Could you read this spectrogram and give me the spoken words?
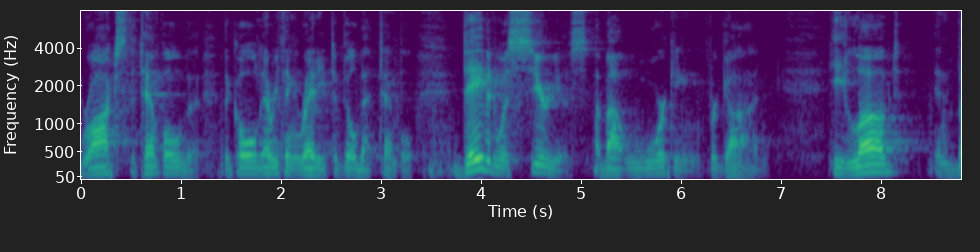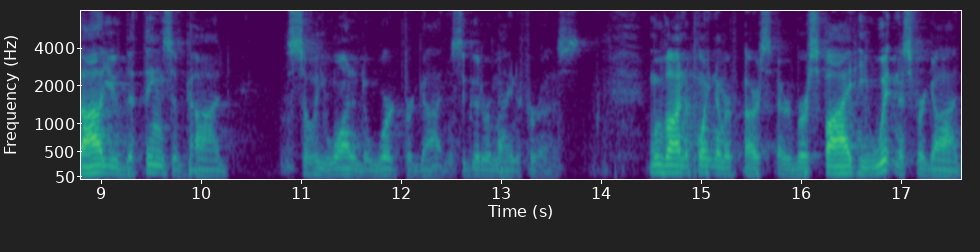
rocks, the temple, the, the gold, everything ready to build that temple. David was serious about working for God. He loved and valued the things of God, so he wanted to work for God. It's a good reminder for us. Move on to point number, or, or verse 5. He witnessed for God.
